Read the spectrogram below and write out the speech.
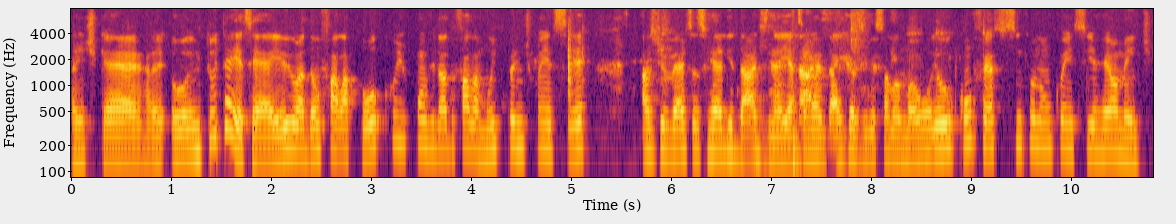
a gente quer. O intuito é esse: é eu e o Adão falar pouco e o convidado fala muito para a gente conhecer as diversas realidades, né? E essa realidade da Ilha Salomão, eu confesso sim que eu não conhecia realmente.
